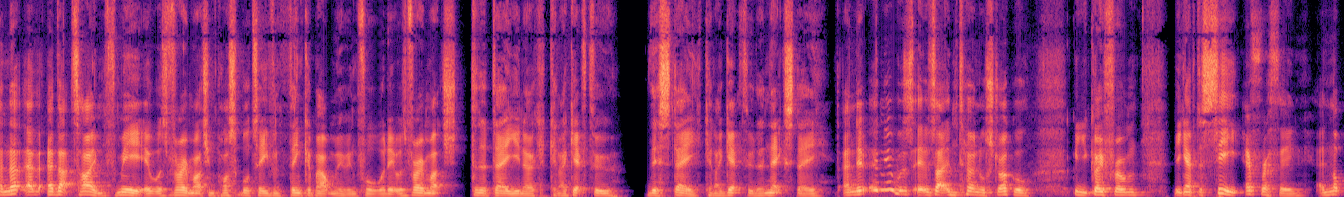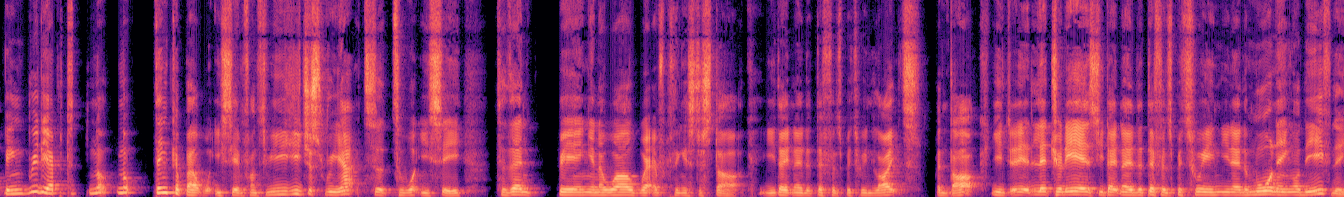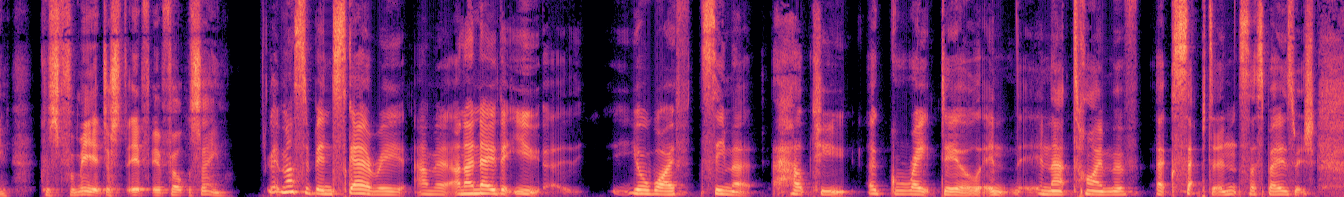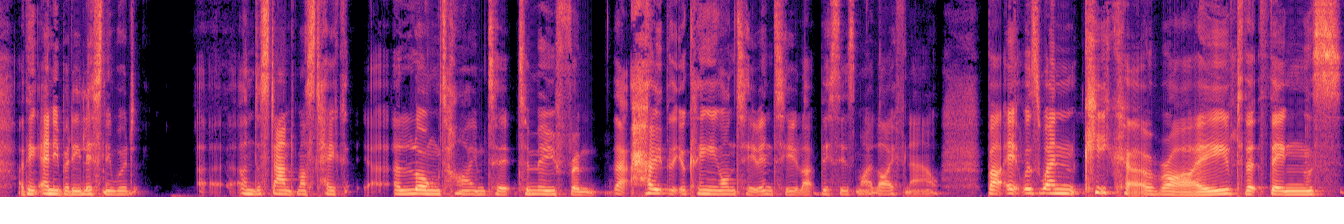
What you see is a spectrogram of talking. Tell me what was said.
And that, at, at, that time, for me, it was very much impossible to even think about moving forward. It was very much to the day, you know, can I get through this day? Can I get through the next day? And it, and it was it was that internal struggle. When You go from being able to see everything and not being really able to not not think about what you see in front of you. You just react to, to what you see. To then being in a world where everything is just dark. You don't know the difference between light and dark. You, it literally is. You don't know the difference between you know the morning or the evening. Because for me, it just it, it felt the same. It must have been scary, Amit. And I know that you, your wife, Seema, helped you a great deal in in that time of acceptance, I suppose, which I think anybody listening would uh, understand must take a long time to to move from that hope that you're clinging onto into like this is my life now. But it was when Kika arrived that things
